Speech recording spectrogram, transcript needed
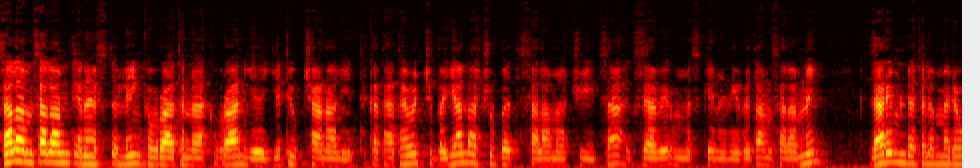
ሰላም ሰላም፣ ጤና ይስጥልኝ ክቡራትና ክቡራን የዩቲዩብ ቻናል ተከታታዮች በያላችሁበት ሰላማችሁ ይብዛ። እግዚአብሔር ይመስገን እኔ በጣም ሰላም ነኝ። ዛሬም እንደተለመደው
